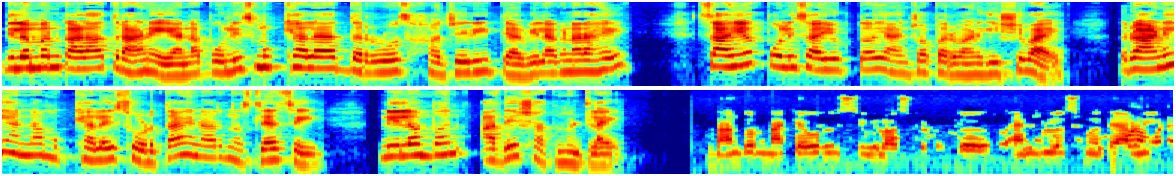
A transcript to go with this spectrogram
निलंबन काळात राणे यांना पोलीस मुख्यालयात दररोज हजेरी द्यावी लागणार आहे. सहाय्यक पोलीस आयुक्त यांच्या परवानगीशिवाय राणे यांना मुख्यालय सोडता येणार नसल्याचे निलंबन आदेशात म्हटलंय. नांदूर नाक्यावरून सिव्हिल हॉस्पिटल ॲम्ब्युलन्समध्ये आम्ही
